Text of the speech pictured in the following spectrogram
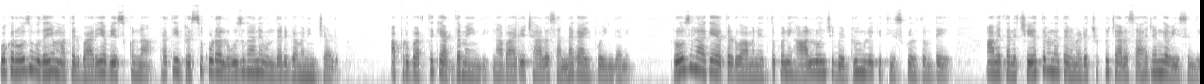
ఒకరోజు ఉదయం అతని భార్య వేసుకున్న ప్రతి డ్రెస్సు కూడా లూజుగానే ఉందని గమనించాడు. అప్పుడు భర్తకి అర్థమైంది నా భార్య చాలా సన్నగా అయిపోయిందని. రోజులాగే అతడు ఆమెను ఎత్తుకొని హాల్లోంచి బెడ్రూమ్లోకి తీసుకువెళ్తుంటే ఆమె తన చేతులను తన మెడ చుట్టూ చాలా సహజంగా వేసింది.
